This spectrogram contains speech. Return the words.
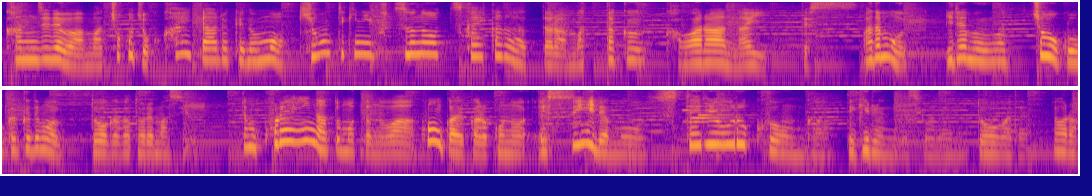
感じではまちょこちょこ書いてあるけども基本的に普通の使い方だったら全く変わらないです。あでも11は超広角でも動画が撮れますよ。でもこれいいなと思ったのは今回からこの SE でもステレオ録音ができるんですよね動画で。だから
